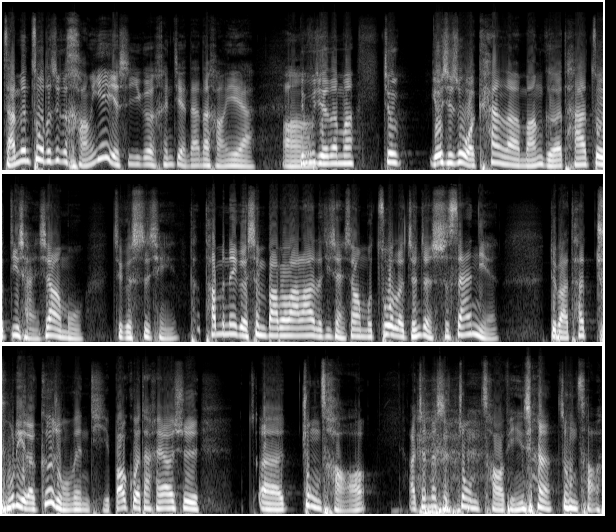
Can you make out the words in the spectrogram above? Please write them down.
咱们做的这个行业也是一个很简单的行业啊，你不觉得吗？就尤其是我看了芒格他做地产项目这个事情，他他们那个圣巴巴巴拉的地产项目做了整整十三年，对吧？他处理了各种问题，包括他还要是呃种草啊，真的是种草坪上种草，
